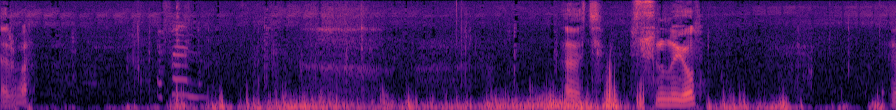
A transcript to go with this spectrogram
Merhaba. Efendim. Evet. Sütunlu yol. Ee,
